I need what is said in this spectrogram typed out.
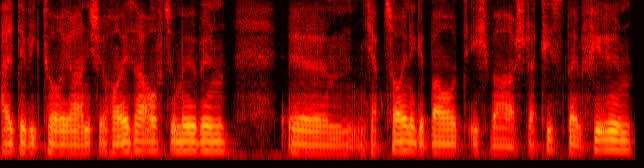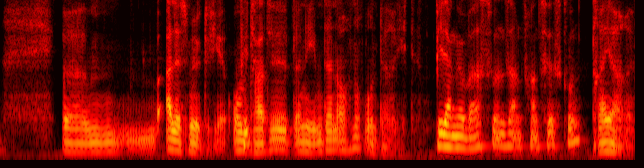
alte viktorianische Häuser aufzumöbeln. Ähm, ich habe Zäune gebaut, ich war Statist beim Film, ähm, alles Mögliche. Und hatte daneben dann auch noch Unterricht. Wie lange warst du in San Francisco? Drei Jahre.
